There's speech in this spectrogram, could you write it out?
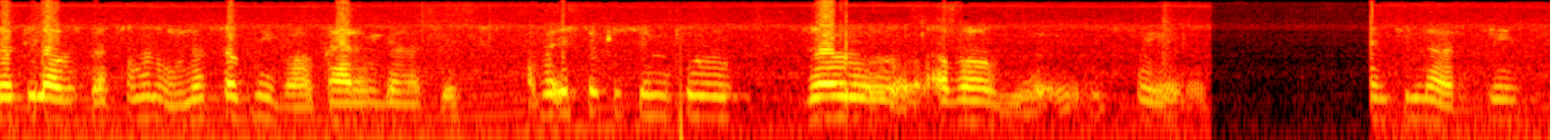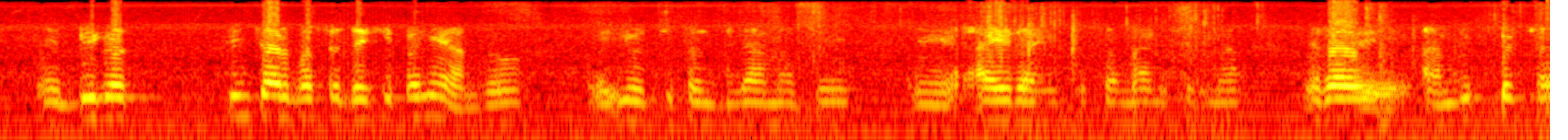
जटिल अवस्थासम्म हुन सक्ने भएको कारणले गर्दा चाहिँ अब यस्तो किसिमको जो अब चिन्हहरू चाहिँ विगत तिन चार वर्षदेखि पनि हाम्रो यो चितवन जिल्लामा चाहिँ आइरहेको छ मानिसहरूमा। र हामीले परीक्षा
